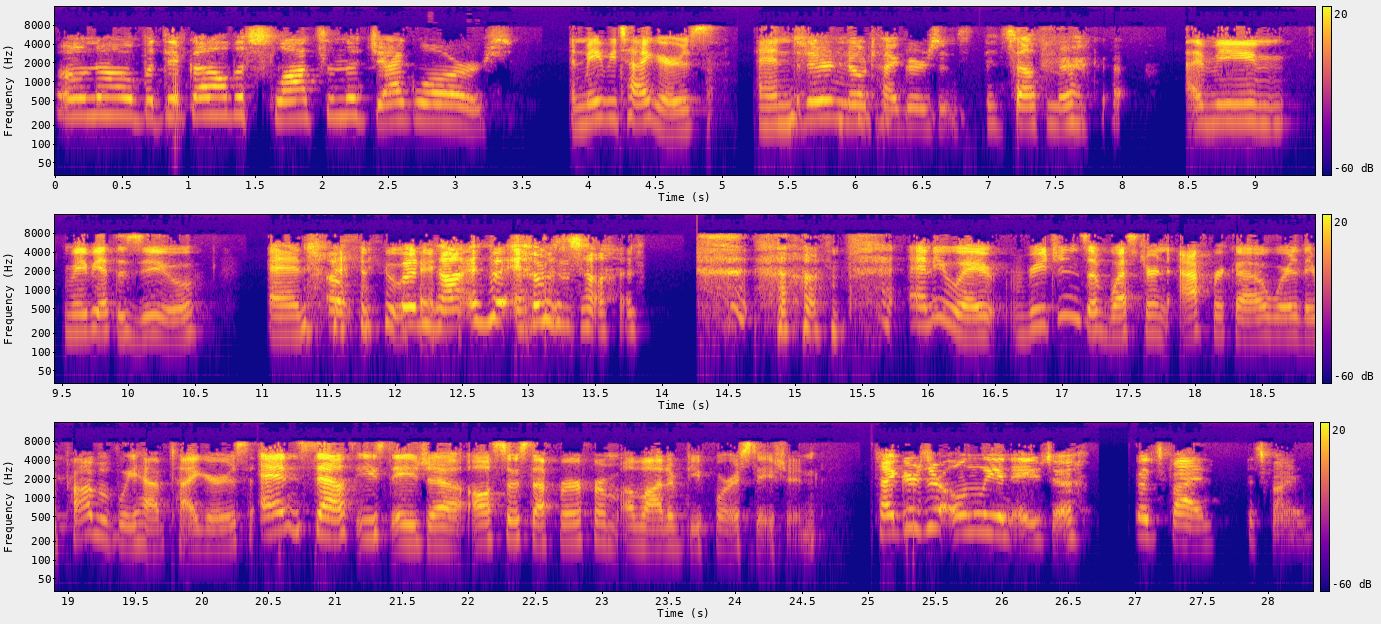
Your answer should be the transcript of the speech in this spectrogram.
Oh no, but they've got all the sloths and the jaguars. And maybe tigers. And There are no tigers in, in South America. I mean, maybe at the zoo. And Oh, anyway, but not in the Amazon. Um, anyway, regions of Western Africa, where they probably have tigers, and Southeast Asia also suffer from a lot of deforestation. Tigers are only in Asia. That's fine. That's fine.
